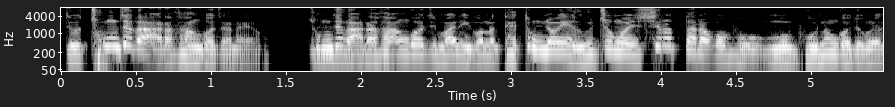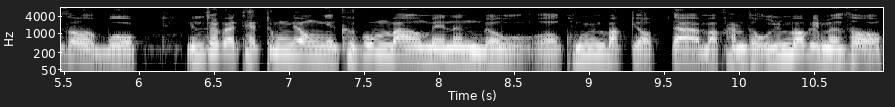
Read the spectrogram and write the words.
저 총재가 알아서 한 거잖아요. 총재가 음. 알아서 한 거지만 이거는 대통령의 의중을 실었다라고 보, 뭐 보는 거죠. 그래서 뭐 윤석열 대통령이 그분 마음에는 뭐 어, 국민밖에 없다 막 하면서 울먹이면서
